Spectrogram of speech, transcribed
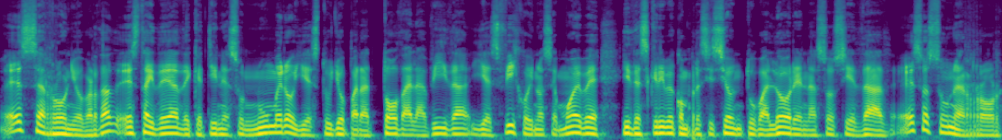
es erróneo, ¿verdad? Esta idea de que tienes un número y es tuyo para toda la vida y es fijo y no se mueve y describe con precisión tu valor en la sociedad. Eso es un error.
